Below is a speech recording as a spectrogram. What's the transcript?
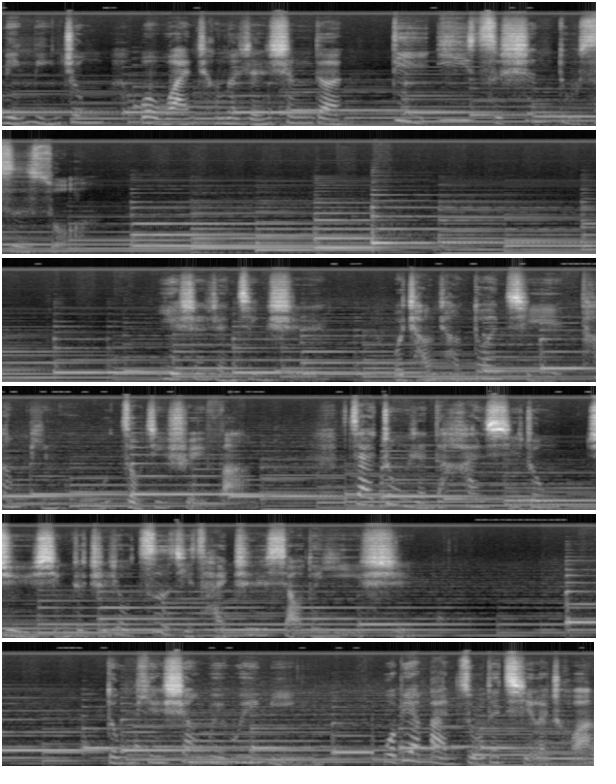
冥冥中，我完成了人生的第一次深度思索。夜深人静时，我常常端起汤瓶壶走进水房，在众人的叹息中举行着只有自己才知晓的仪式。冬天尚未微明。我便满足地起了床，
